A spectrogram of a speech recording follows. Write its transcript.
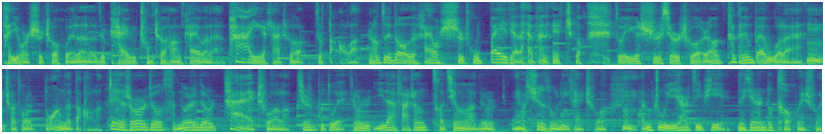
他一会儿试车回来了，就开冲车行开过来，啪一个刹车就倒了，然后最逗的还要试图掰起来把那车 做一个实心车，然后他肯定掰不过来，嗯，车头咣就倒了。这个时候就很多人就是太爱车了，其实不对，就是一旦发生侧倾啊，就是你要迅速离开车。嗯，咱们注意一下 GP，那些人都特会摔，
